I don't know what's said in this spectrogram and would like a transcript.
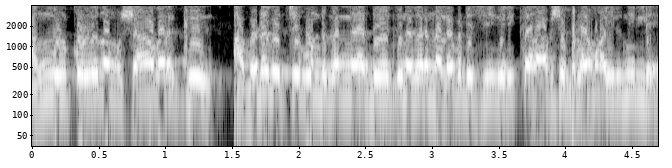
അങ്ങ് ഉൾക്കൊള്ളുന്ന മുഷാവർക്ക് അവിടെ വെച്ചുകൊണ്ട് തന്നെ അദ്ദേഹത്തിനെതിരെ നടപടി സ്വീകരിക്കാൻ ആവശ്യപ്പെടാമായിരുന്നില്ലേ?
